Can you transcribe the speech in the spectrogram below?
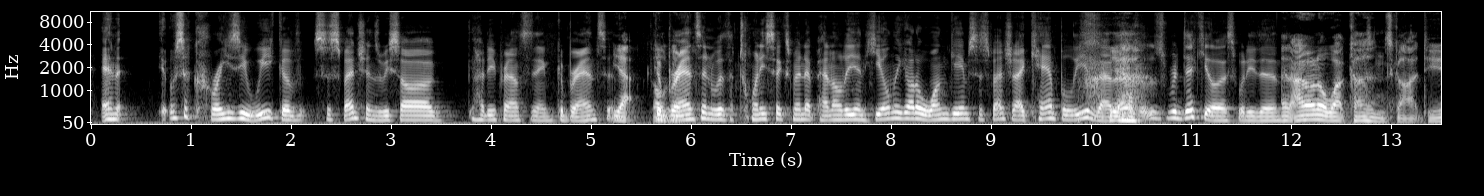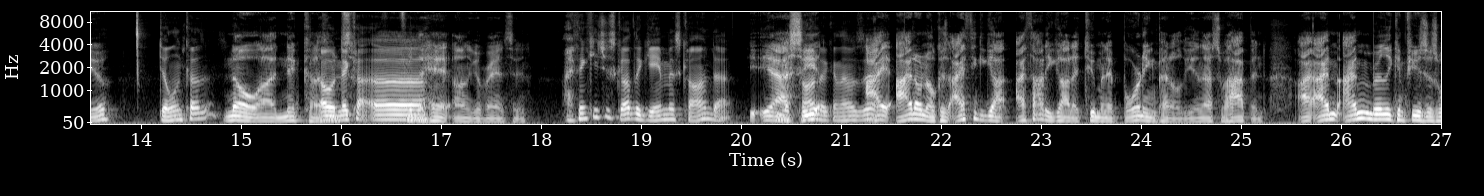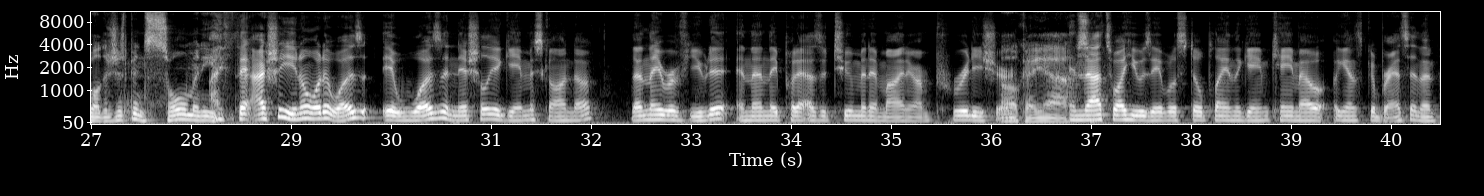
and it was a crazy week of suspensions. We saw how do you pronounce his name? Gudbranson. Yeah. Gudbranson with a 26 minute penalty, and he only got a one game suspension. I can't believe that. Yeah. It was ridiculous what he did. and I don't know what Cousins got. Do you? Dylan Cousins. No, uh, Nick Cousins. Oh, Nick. for Uh, the hit on Gudbranson. I think he just got the game misconduct. Yeah, see, misconduct, and that was it. I, I don't know because I think he got I thought he got a two minute boarding penalty and that's what happened. I, I'm I'm really confused as well. There's just been so many. I think actually, you know what it was? It was initially a game misconduct. Then they reviewed it, and then they put it as a two-minute minor. I'm pretty sure. okay, yeah. And So- that's why he was able to still play in the game. Came out against Gudbranson. Then,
